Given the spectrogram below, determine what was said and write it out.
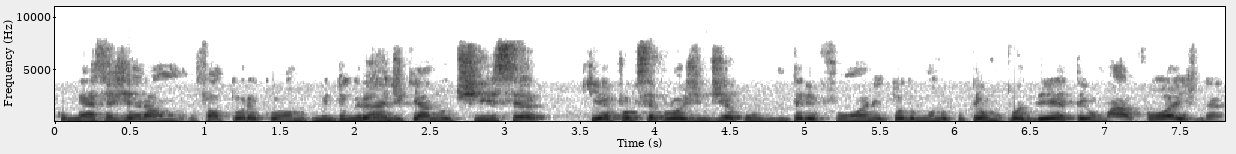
começa a gerar um fator econômico muito grande, que é a notícia, que é o que você falou hoje em dia, com um telefone, todo mundo tem um poder, tem uma voz, né?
